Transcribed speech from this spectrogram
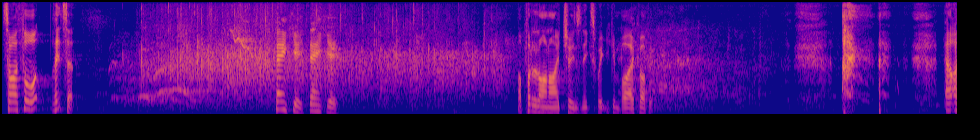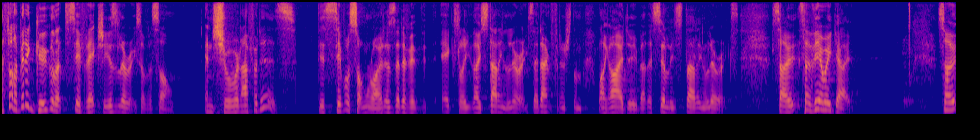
So I thought, that's it. Thank you, thank you. I'll put it on iTunes next week. You can buy a copy. I thought I'd better Google it to see if it actually is lyrics of a song. And sure enough, it is. There's several songwriters that have actually, they're starting lyrics. They don't finish them like I do, but they're certainly starting lyrics. So, so there we go. So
